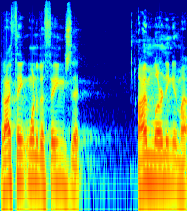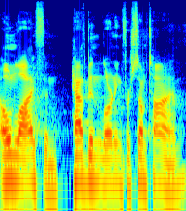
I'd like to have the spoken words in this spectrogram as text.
But I think one of the things that I'm learning in my own life and have been learning for some time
